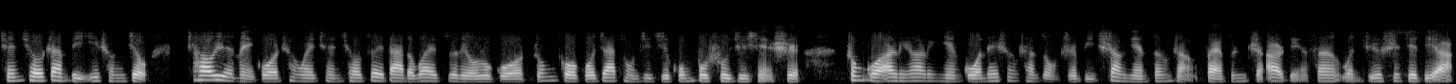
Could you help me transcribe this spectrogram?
全球占比一成九，超越美国，成为全球最大的外资流入国。中国国家统计局公布数据显示，中国二零二零年国内生产总值比上年增长百分之二点三，稳居世界第二。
